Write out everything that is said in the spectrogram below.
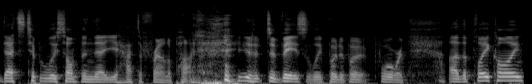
that's typically something that you have to frown upon to basically put it, put it forward. Uh, the play calling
